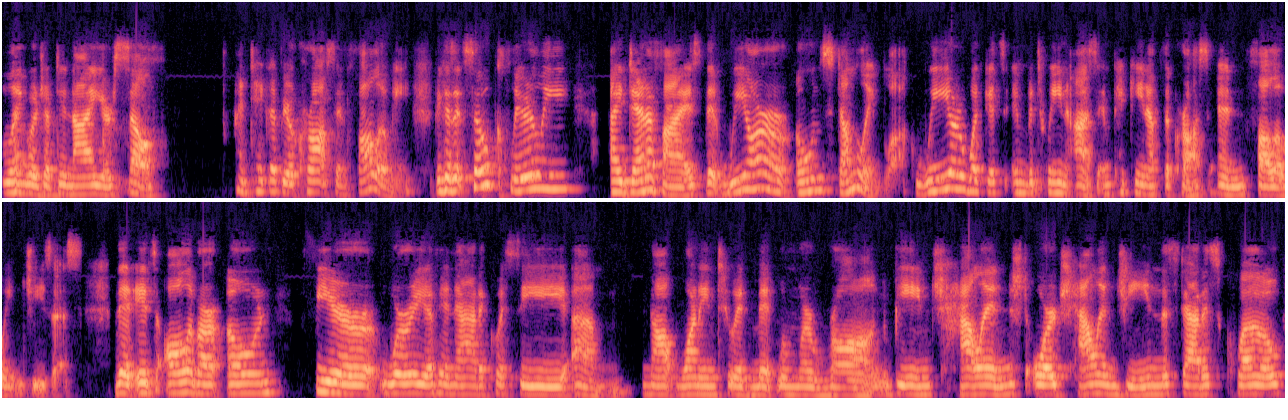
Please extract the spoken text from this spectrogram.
language of deny yourself and take up your cross and follow me because it so clearly identifies that we are our own stumbling block. We are what gets in between us and picking up the cross and following Jesus. That it's all of our own fear, worry of inadequacy, um, not wanting to admit when we're wrong, being challenged or challenging the status quo.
